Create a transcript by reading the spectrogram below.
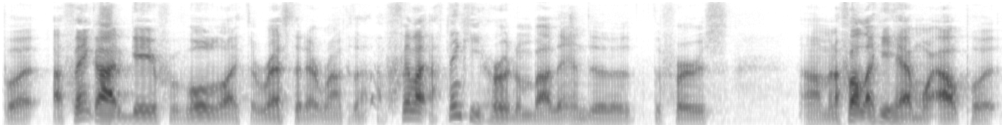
but I think I gave Frevola like the rest of that round because I feel like I think he hurt him by the end of the, the first, um, and I felt like he had more output.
